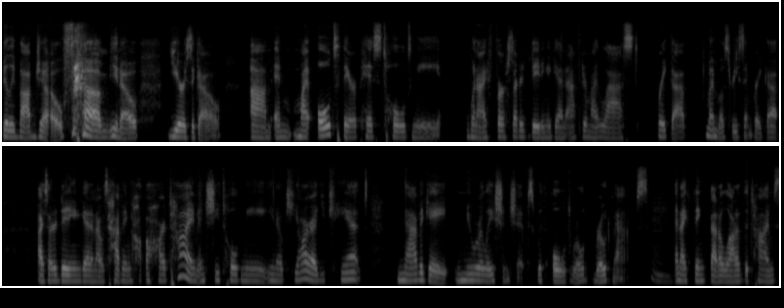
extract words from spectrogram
Billy Bob Joe from, you know, years ago. Um, and my old therapist told me when I first started dating again after my last breakup, my most recent breakup, I started dating again and I was having a hard time. And she told me, you know, Kiara, you can't navigate new relationships with old road roadmaps. Hmm. And I think that a lot of the times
